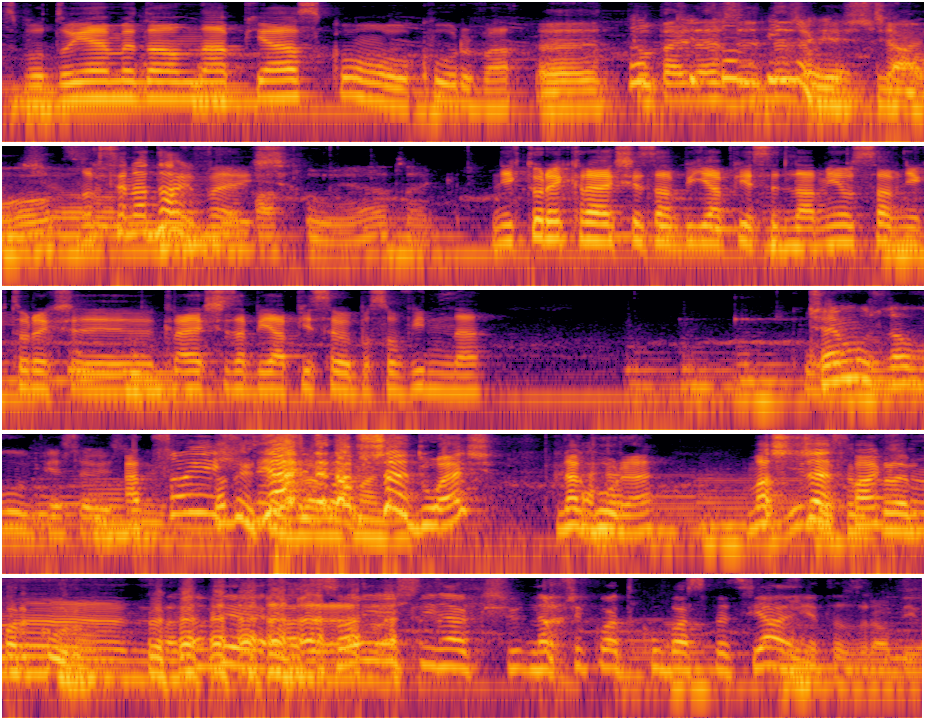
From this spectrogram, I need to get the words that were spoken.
Zbudujemy dom na piasku, kurwa. E, tutaj ty leży kombinujesz, też jakieś ciało. Mandzio? co No chcę na dach nie wejść. Pasuje, czek. W niektórych krajach się zabija piesy dla mięsa, w niektórych y, krajach się zabija pieseły, bo są winne. Czemu znowu pieseł jest A co jeśli... Jak ty tam wszedłeś? Na górę? Masz jestem jetpack? parkouru. Eee, Panowie, a co jeśli na, na przykład Kuba specjalnie to zrobił?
